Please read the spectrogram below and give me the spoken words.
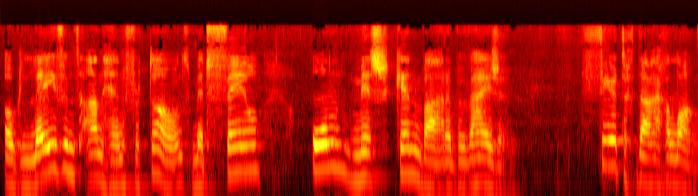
ook levend aan hen vertoond met veel onmiskenbare bewijzen 40 dagen lang.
